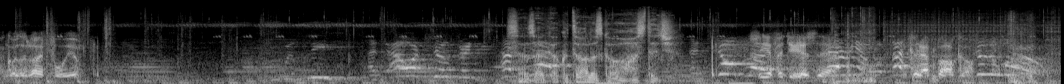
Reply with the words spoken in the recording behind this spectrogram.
I got the light for you. Sounds like Al-Qatala's got a hostage. See if Hadir's there. Could have Barkov.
